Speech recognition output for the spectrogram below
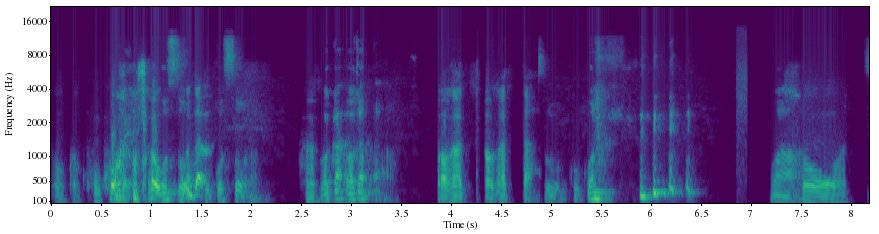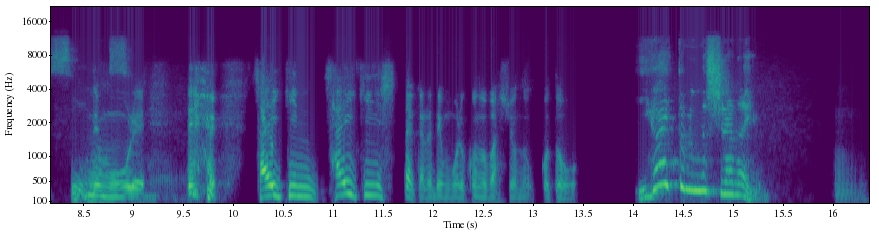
そうか、ここはそう。ここそう、ここそうなの。わかわかった？わかった、わかった。そう、ここまあ、そう。そうでも俺、で、最近、最近知ったから、でも俺この場所のことを。意外とみんな知らないよ。うん。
